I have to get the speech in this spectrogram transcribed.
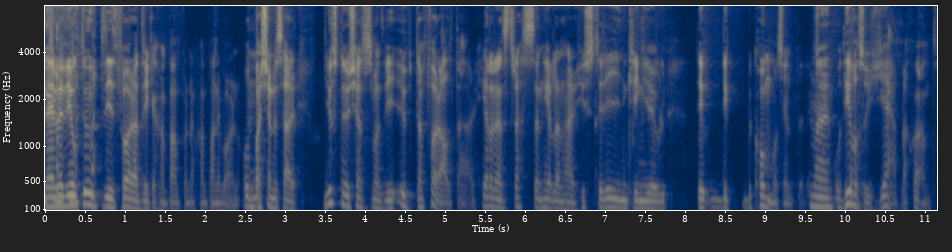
Nej, men vi åkte upp dit för att dricka champagne på den här champagnebaren. Och bara kände så här, just nu känns det som att vi är utanför allt det här. Hela den stressen, hela den här hysterin kring jul. Det, det bekom oss inte. Liksom. Nej. Och det var så jävla skönt.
